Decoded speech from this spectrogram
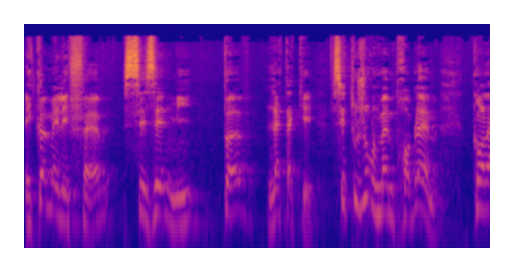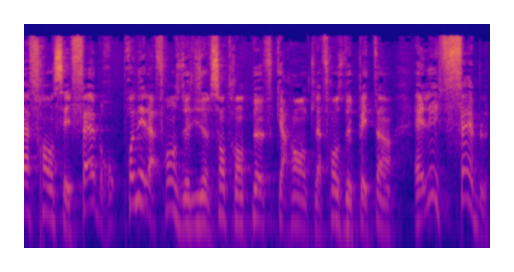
Et comme elle est faible, ses ennemis peuvent l'attaquer. C'est toujours le même problème. Quand la France est faible, prenez la France de 1939-40, la France de Pétain, elle est faible.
